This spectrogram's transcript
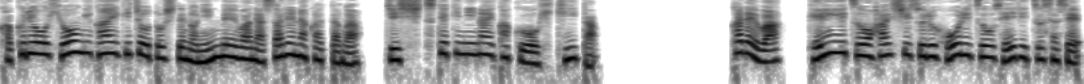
閣僚評議会議長としての任命はなされなかったが、実質的に内閣を率いた。彼は、検閲を廃止する法律を成立させ、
